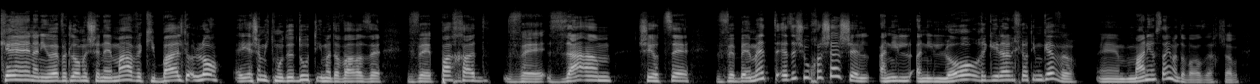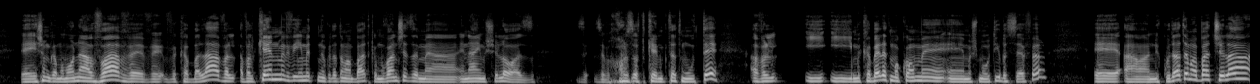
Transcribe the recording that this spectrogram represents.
כן, אני אוהבת לא משנה מה, וקיבלת, לא, אה, יש שם התמודדות עם הדבר הזה, ופחד, וזעם שיוצא, ובאמת איזשהו חשש של אני, אני לא רגילה לחיות עם גבר. אה, מה אני עושה עם הדבר הזה עכשיו? אה, יש שם גם המון אהבה וקבלה, אבל, אבל כן מביאים את נקודת המבט, כמובן שזה מהעיניים שלו, אז זה, זה בכל זאת כן קצת מוטה, אבל היא, היא מקבלת מקום אה, אה, משמעותי בספר. אה, נקודת המבט שלה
